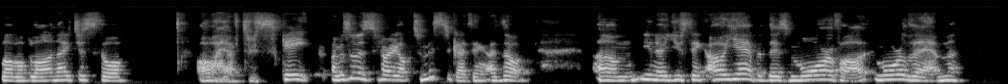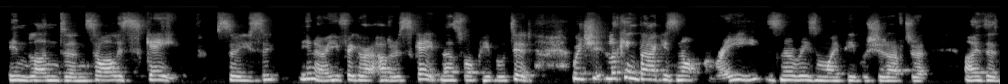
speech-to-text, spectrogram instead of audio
blah blah blah. And I just thought, oh, I have to escape. I was always very optimistic. I think I thought um, you know, you think, oh yeah, but there's more of our, more of them in London, so I'll escape. So you see, you know, you figure out how to escape, and that's what people did. Which, looking back, is not great. There's no reason why people should have to either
